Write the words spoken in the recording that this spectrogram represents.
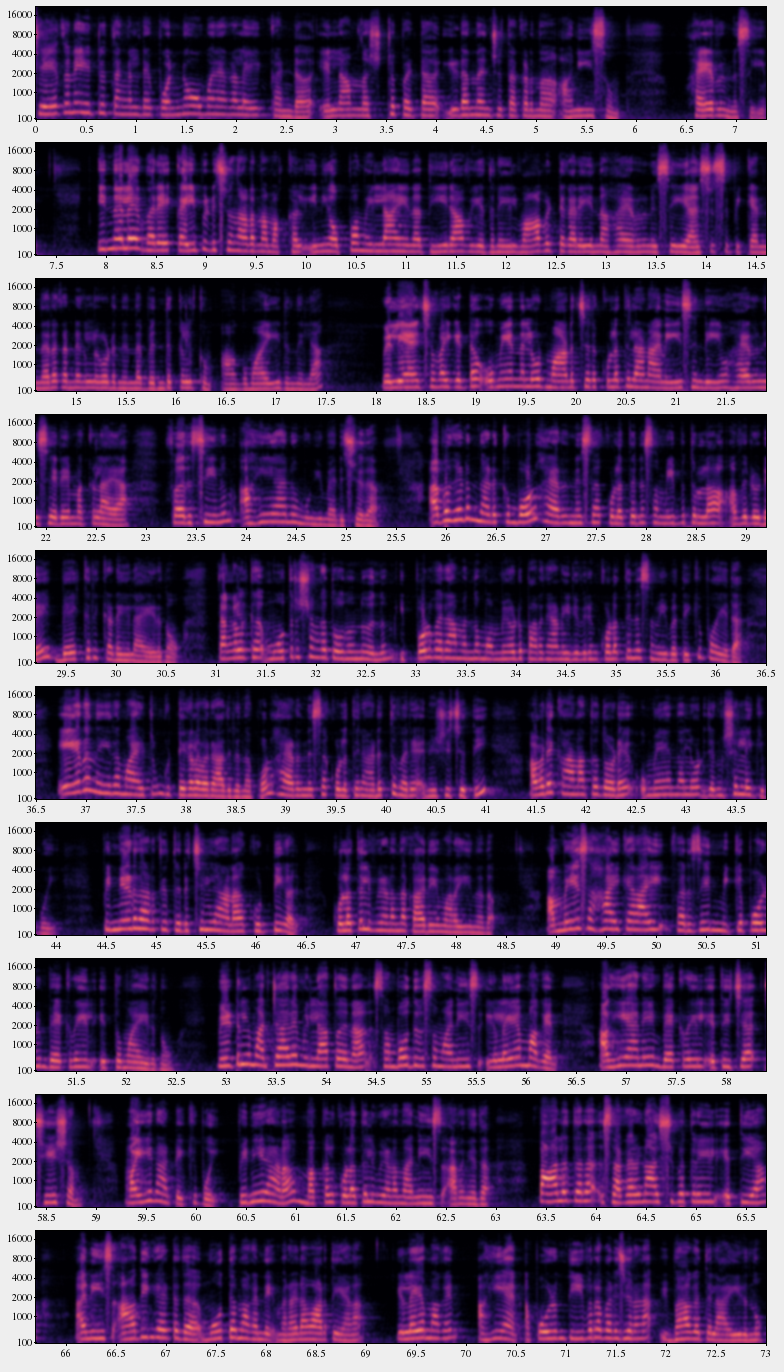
ചേതനയേറ്റ തങ്ങളുടെ പൊന്നോമനകളെ കണ്ട് എല്ലാം നഷ്ടപ്പെട്ട് ഇടനെഞ്ചു തകർന്ന് അനീസും ഹൈറിനസിയും. ഇന്നലെ വരെ കൈപിടിച്ചു നടന്ന മക്കൾ ഇനി ഒപ്പമില്ല എന്ന തീരാവേദനയിൽ വാവിട്ട് കരയുന്ന ഹൈറിനസിയെ ആശ്വസിപ്പിക്കാൻ നിറകണ്ണുകളിലൂടെ നിന്ന ബന്ധുക്കൾക്കും ആകുമായിരുന്നില്ല. വെള്ളിയാഴ്ച വൈകിട്ട് ഉമയനല്ലൂർ മാടച്ചിറ കുളത്തിലാണ് അനീസിന്റെയും ഹൈറനിസയുടെയും മക്കളായ ഫർസീനും അഹിയാനും മുങ്ങി മരിച്ചത്. അപകടം നടക്കുമ്പോൾ ഹൈറനിസ കുളത്തിന് സമീപത്തുള്ള അവരുടെ ബേക്കറി കടയിലായിരുന്നു. തങ്ങൾക്ക് മൂത്രശങ്ക തോന്നുന്നുവെന്നും ഇപ്പോൾ വരാമെന്നും അമ്മയോട് പറഞ്ഞാണ് ഇരുവരും കുളത്തിന് സമീപത്തേക്ക് പോയത്. ഏറെ നേരമായിട്ടും കുട്ടികൾ വരാതിരുന്നപ്പോൾ ഹൈറനിസ കുളത്തിന് അടുത്ത് വരെ അന്വേഷിച്ചെത്തി. അവിടെ കാണാത്തതോടെ ഉമയനല്ലൂർ ജംഗ്ഷനിലേക്ക് പോയി. പിന്നീട് നടത്തിയ തിരച്ചിലിലാണ് കുട്ടികൾ കുളത്തിൽ വീണെന്ന കാര്യം അറിയുന്നത്. അമ്മയെ സഹായിക്കാനായി ഫർസീൻ മിക്കപ്പോഴും ബേക്കറിയിൽ എത്തുമായിരുന്നു. വീട്ടിൽ മറ്റാരുമില്ലാത്തതിനാൽ സംഭവ ദിവസം അനീസ് ഇളയ മകൻ അഹിയാനെയും ബേക്കറിയിൽ എത്തിച്ച ശേഷം മയ്യനാട്ടേക്ക് പോയി. പിന്നീടാണ് മക്കൾ കുളത്തിൽ വീണെന്ന് അനീസ് അറിഞ്ഞത്. പാലത്തറ സഹകരണ ആശുപത്രിയിൽ എത്തിയ അനീസ് ആദ്യം കേട്ടത് മൂത്ത മകന്റെ മരണവാർത്തയാണ്. ഇളയ മകൻ അഹിയാൻ അപ്പോഴും തീവ്രപരിചരണ വിഭാഗത്തിലായിരുന്നു.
